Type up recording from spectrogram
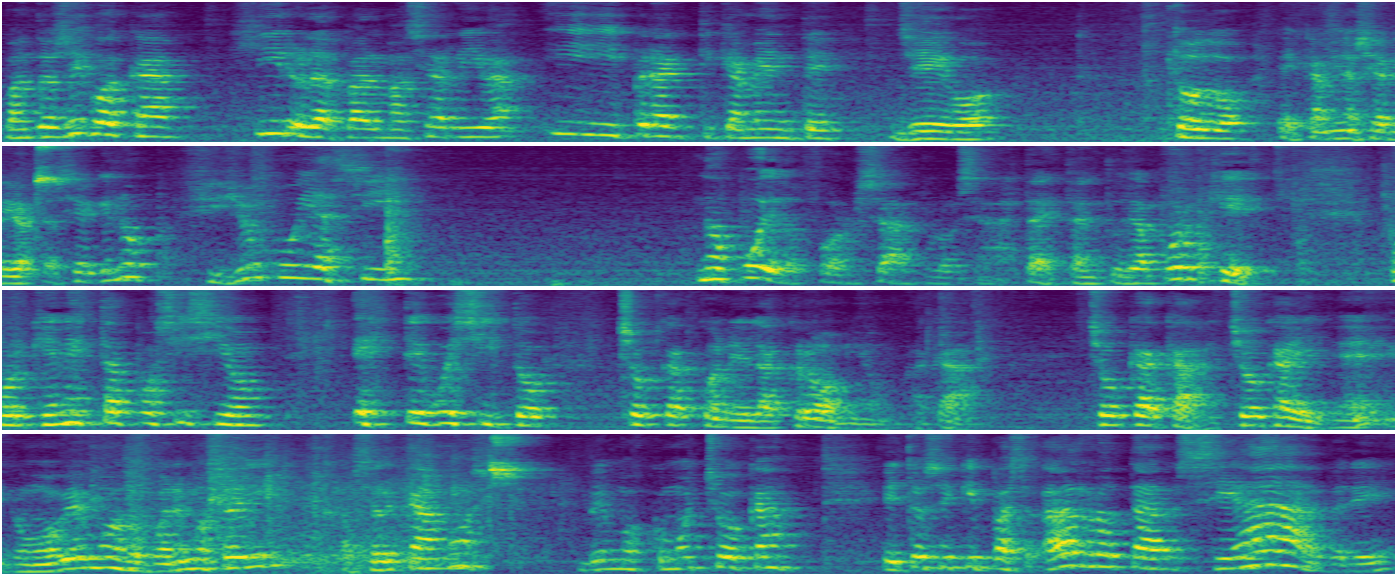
cuando llego acá, giro la palma hacia arriba y prácticamente llego todo el camino hacia arriba. O sea que no, si yo voy así, no puedo forzarlos hasta esta altura. ¿Por qué? Porque en esta posición, este huesito choca con el acromio, acá. Choca acá, choca ahí. ¿eh? Como vemos, lo ponemos ahí, acercamos, vemos cómo choca entonces, ¿qué pasa? Al rotar se abre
